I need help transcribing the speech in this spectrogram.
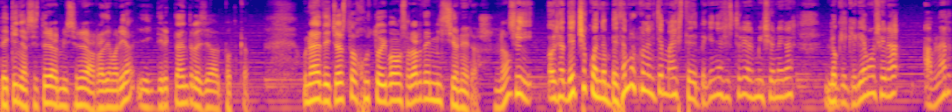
pequeñas historias misioneras Radio María y directamente les llega el podcast una vez dicho esto justo hoy vamos a hablar de misioneros ¿no? sí, o sea, de hecho, cuando empezamos con el tema este de pequeñas historias misioneras, lo que queríamos era hablar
